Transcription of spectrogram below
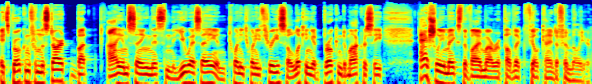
It's broken from the start, but I am saying this in the USA in 2023, so looking at broken democracy actually makes the Weimar Republic feel kind of familiar.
